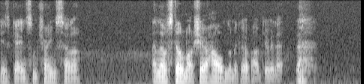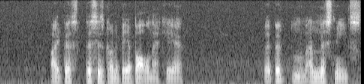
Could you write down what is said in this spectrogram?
is getting some trains set up and I'm still not sure how I'm going to go about doing it. like this, this is going to be a bottleneck here. And this needs,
